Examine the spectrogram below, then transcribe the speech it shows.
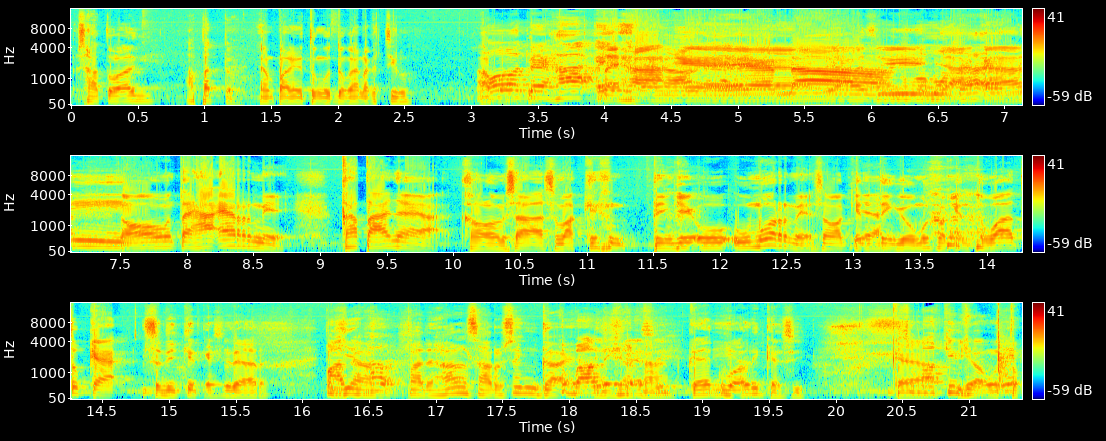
satu lagi Apa tuh? yang paling ditunggu-tunggu anak kecil. oh, THR. THR, Nah, ya sih, ngomong ya THR kan? nih. Ngomong THR nih, katanya ya kalau misalnya semakin tinggi umur nih, semakin Iya. tinggi umur semakin tua tuh kayak sedikit kayak sih Dar. Iya, Padahal- padahal seharusnya enggak ya. Kebalik Iya gak kan? sih? Kayak kebalik gak sih? Kayak semakin ya untuk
